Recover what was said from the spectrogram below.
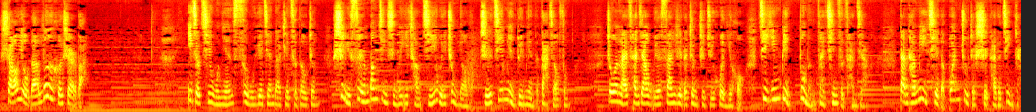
少有的乐呵事儿吧。一九七五年四五月间的这次斗争，是与四人帮进行了一场极为重要的直接面对面的大交锋。周恩来参加五月三日的政治局会议后，既因病不能再亲自参加，但他密切地关注着事态的进展。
